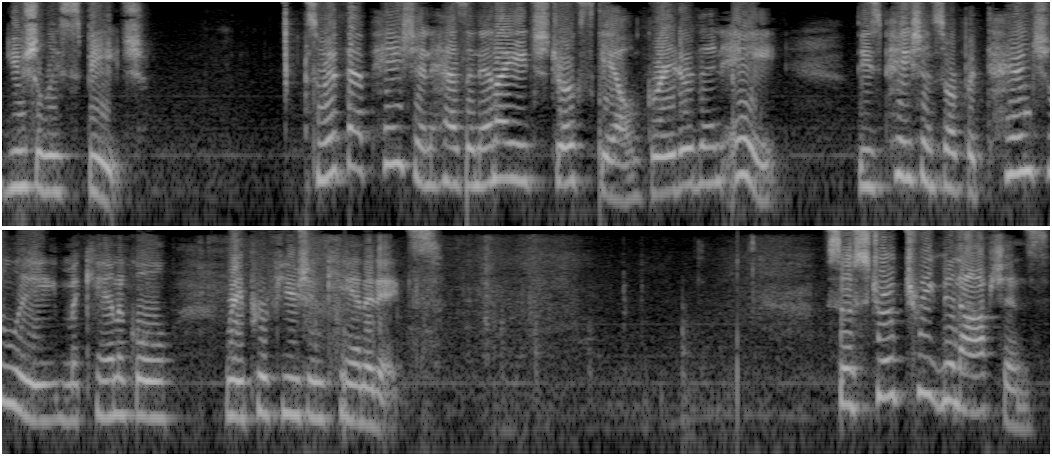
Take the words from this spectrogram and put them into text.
usually speech. So if that patient has an NIH stroke scale greater than 8, these patients are potentially mechanical reperfusion candidates. So stroke treatment options.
